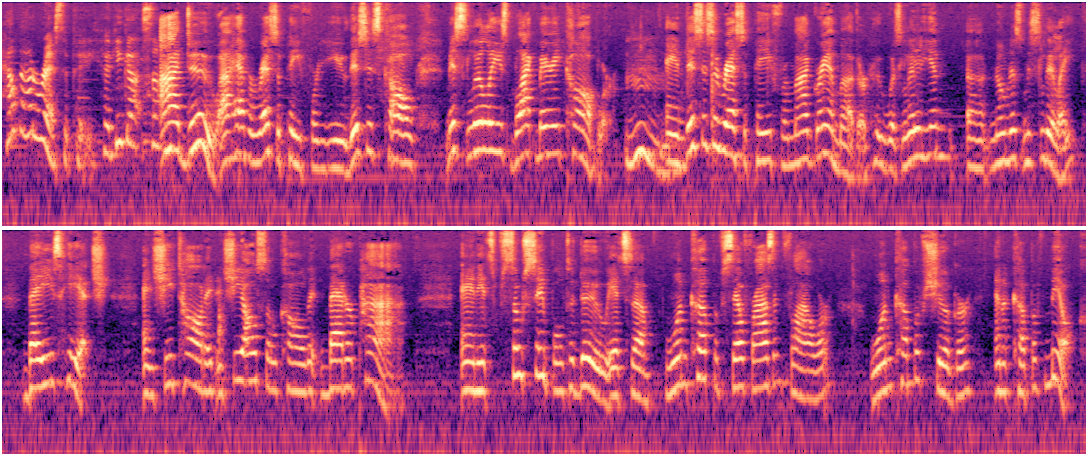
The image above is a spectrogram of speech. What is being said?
How about a recipe? Have you got something? I do. I have a recipe for you. This is called Miss Lily's Blackberry Cobbler. Mm. And this is a recipe from my grandmother, who was Lillian, uh, known as Miss Lily, Bays Hitch. And she taught it, and she also called it batter pie. And it's so simple to do. It's uh, one cup of self rising flour, one cup of sugar, and a cup of milk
